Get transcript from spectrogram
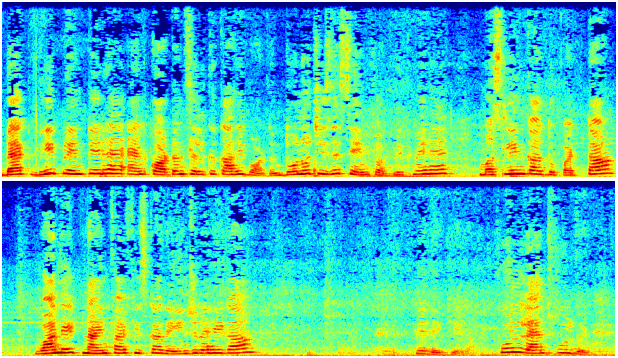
बैक भी प्रिंटेड है एंड कॉटन सिल्क का ही बॉटम दोनों चीज़ें सेम फैब्रिक में है। मसलिन का दुपट्टा 1895 इसका रेंज रहेगा। ये देखिएगा। फुल लेंथ फुल विथ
